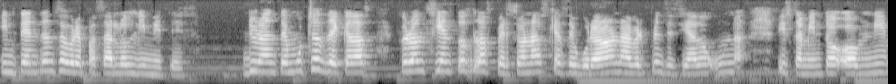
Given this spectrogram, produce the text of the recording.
intenten sobrepasar los límites. Durante muchas décadas fueron cientos las personas que aseguraron haber presenciado un avistamiento ovni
